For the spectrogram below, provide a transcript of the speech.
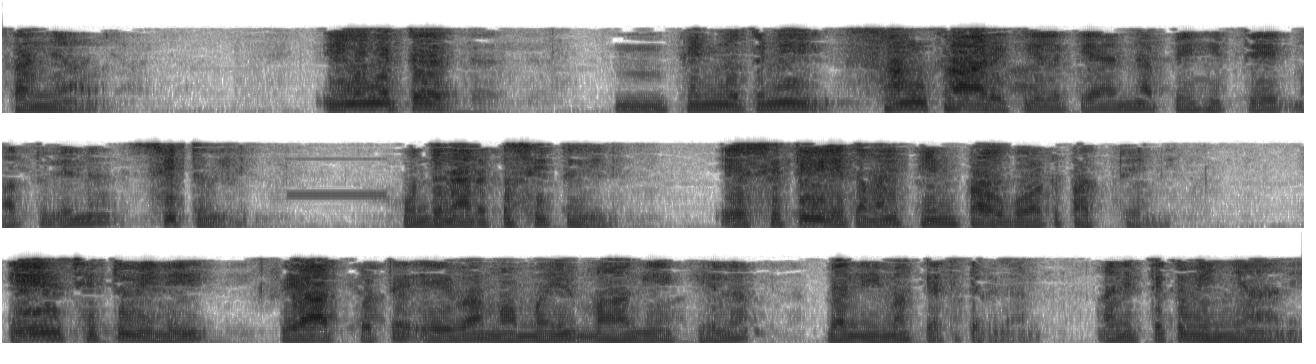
සංඥාව. ඊළඟට පින්වතුනි සංඛාර කියලා කියන්නේ අපේ හිතේ මතුවෙන සිතුවිලි. හොඳ නරක සිතුවිලි. ඒ සිතුවිලි තමයි පින්පව් බවට පත් වෙන්නේ. ඒ සිතුවිලි ක්‍රියාත්මක ඒවා මමය මාගේ කියලා බැඳීමක් ඇති කරගන්න. අනිත් එක විඥානය.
